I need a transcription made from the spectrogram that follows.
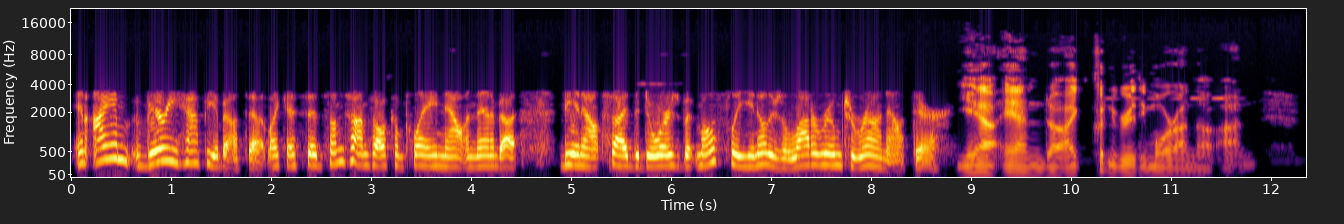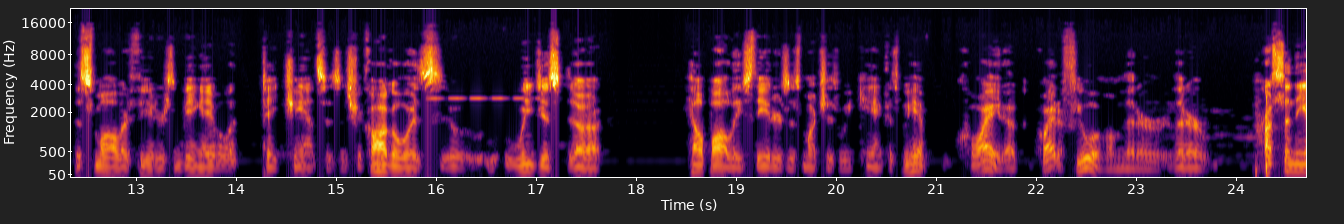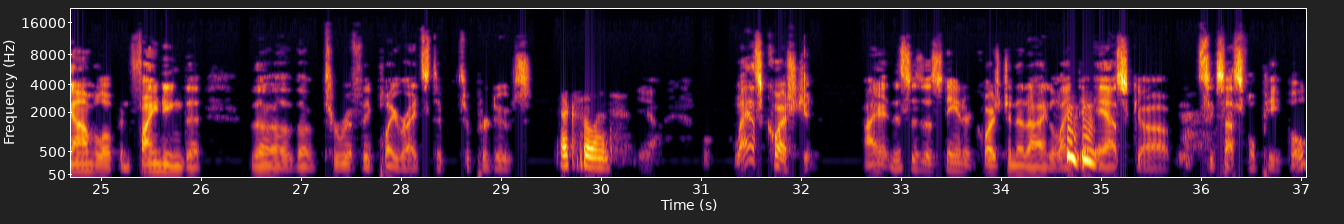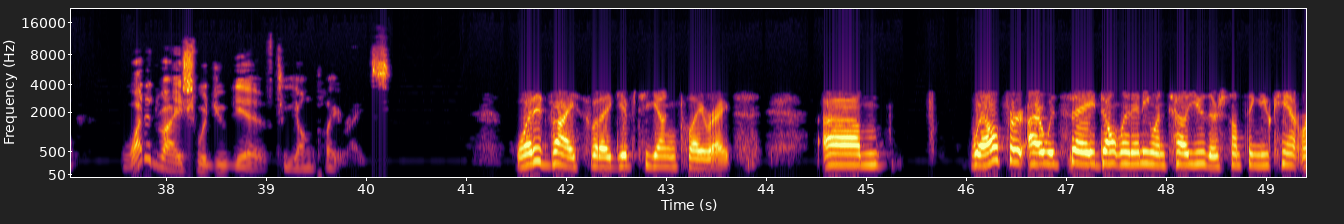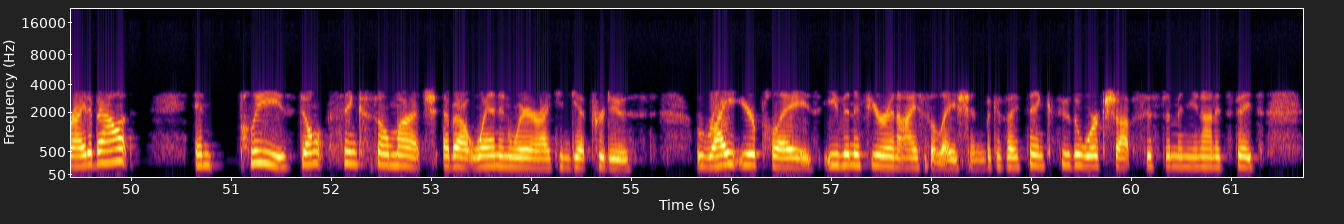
And I am very happy about that. Like I said, sometimes I'll complain now and then about being outside the doors, but mostly, you know, there's a lot of room to run out there. Yeah, and uh, I couldn't agree with you more on the on the smaller theaters and being able to take chances. And Chicago is, we just uh, help all these theaters as much as we can because we have quite a quite a few of them that are that are pressing the envelope and finding the the the terrific playwrights to to produce. Excellent. Yeah. Last question. I this is a standard question that I like to ask uh, successful people. What advice would you give to young playwrights? What advice would I give to young playwrights? Um, well, for I would say, don't let anyone tell you there's something you can't write about, and please don't think so much about when and where I can get produced. Write your plays, even if you're in isolation, because I think through the workshop system in the United States,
